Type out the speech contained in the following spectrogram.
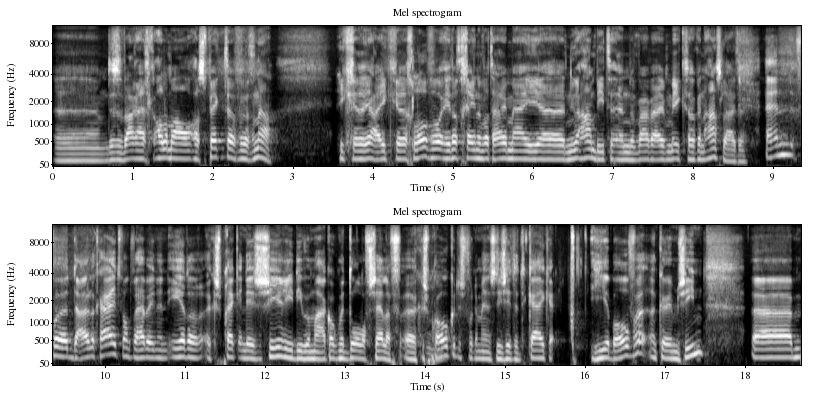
Ehm, dus het waren eigenlijk allemaal aspecten van, van, nou, ik, eh, ja, ik eh, geloof wel in datgene wat hij mij eh, nu aanbiedt en waar wij ik zou kunnen aansluiten. En voor duidelijkheid, want we hebben in een eerder gesprek in deze serie die we maken ook met Dolph zelf gesproken. Dus voor de mensen die zitten te kijken hierboven, dan kun je hem zien. Ehm,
